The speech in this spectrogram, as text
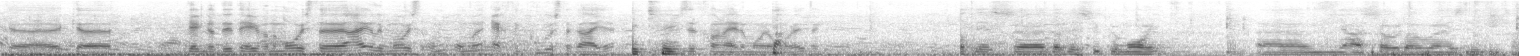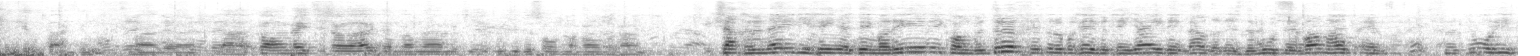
Ik, eh, ik, eh, ik denk dat dit een van de mooiste, eigenlijk mooiste, om, om echt een koers te rijden, is dit gewoon een hele mooie omgeving. Dat is, eh, dat is super mooi. ja, solo eh, is niet iets wat ik heel vaak doe. Maar eh, ja, het kwam een beetje zo uit en dan eh, moet, je, moet je er soms maar gewoon voor gaan. Ik zag René, die ging demareren, ik kwam weer terug. En toen op een gegeven moment ging jij, ik denk, nou dat is de moed en wanhoop. En verdorie,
